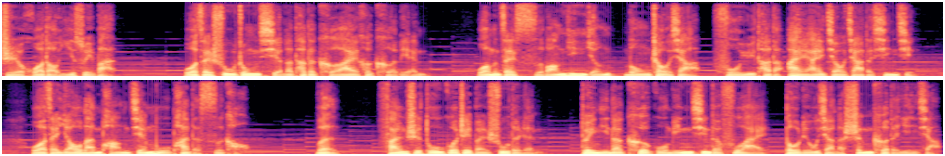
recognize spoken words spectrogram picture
只活到一岁半。我在书中写了她的可爱和可怜。我们在死亡阴影笼罩下抚育他的爱爱交加的心境，我在摇篮旁间目盼的思考。问：凡是读过这本书的人，对你那刻骨铭心的父爱都留下了深刻的印象。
